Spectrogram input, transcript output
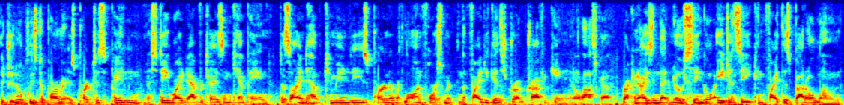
The Juneau Police Department is participating in a statewide advertising campaign designed to help communities partner with law enforcement in the fight against drug trafficking in Alaska. Recognizing that no single agency can fight this battle alone,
